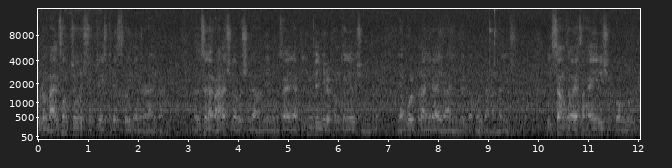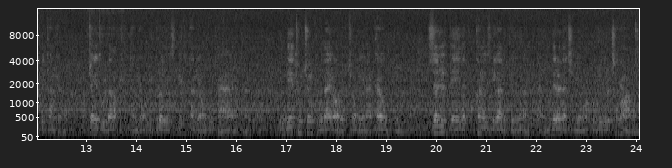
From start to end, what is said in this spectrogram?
물론 만성적으로 지속적인 스트레스로 인해 늘어나기도 합니다. 연세가 많으신 어르신 가운데 농사일 같은 힘든 일을 평생 해오신 분들은 연골뿐 아니라 이러한 인들도 거의 다 망가져 있습니다. 일상생활에서 하이힐을 신고 무릎을 삐끗한 경우, 앞쪽에 돌다가 삐끗한 경우, 미끄러지면서 삐끗한 경우 등 다양하게 나타납니다. 인대의 통증은 구분하기가 어렵지만 되게 날카로운 느낌입니다. 찢어질 때에는 폭하는 소리가 느껴지곤 합니다. 인대를 다친 경우 보조기를 착용하거나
